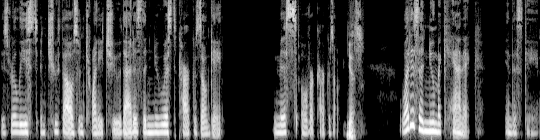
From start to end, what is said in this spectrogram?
is released in 2022. That is the newest Carcassonne game. Mists over Carcassonne. Yes. what is a new mechanic in this game?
